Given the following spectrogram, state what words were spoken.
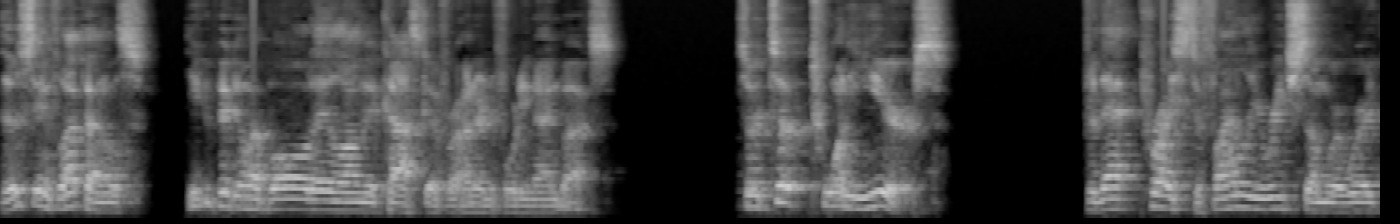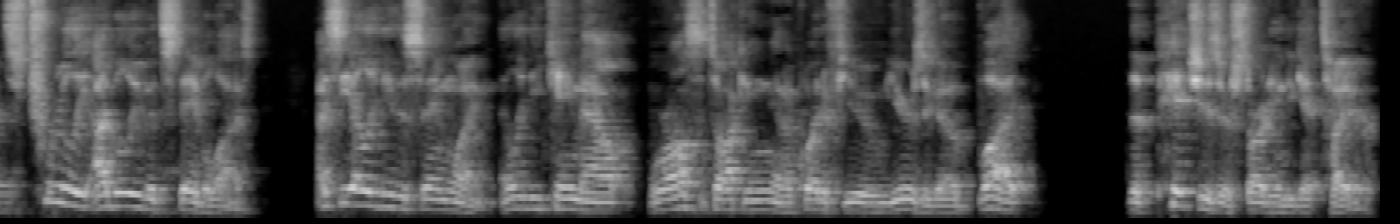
those same flat panels, you can pick them up all day long at Costco for 149 bucks. So it took 20 years for that price to finally reach somewhere where it's truly, I believe it's stabilized. I see LED the same way. LED came out. We're also talking, you know, quite a few years ago, but the pitches are starting to get tighter.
